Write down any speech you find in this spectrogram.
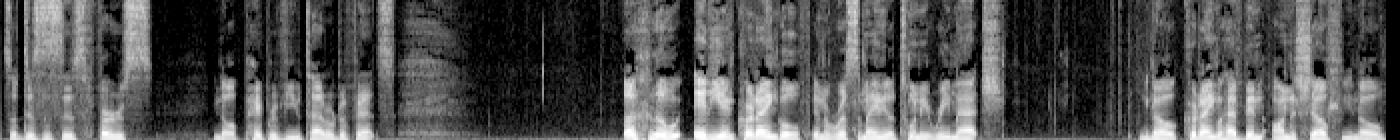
So this is his first, you know, pay per view title defense. Uh, also, Eddie and Kurt Angle in the WrestleMania 20 rematch. You know, Kurt Angle had been on the shelf, you know,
